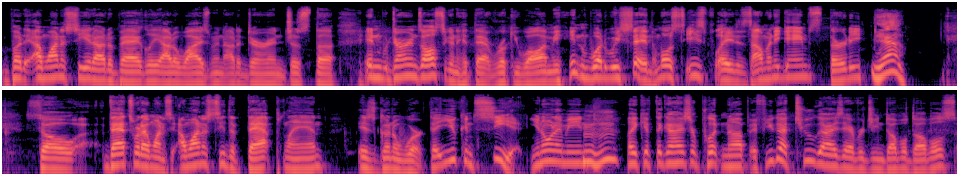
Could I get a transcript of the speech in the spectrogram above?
but I want to see it out of Bagley, out of Wiseman, out of Duren. Just the and Duren's also going to hit that rookie wall. I mean, what do we say? The most he's played is how many games? Thirty. Yeah. So uh, that's what I want to see. I want to see that that plan is going to work. That you can see it. You know what I mean? Mm-hmm. Like if the guys are putting up, if you got two guys averaging double doubles,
